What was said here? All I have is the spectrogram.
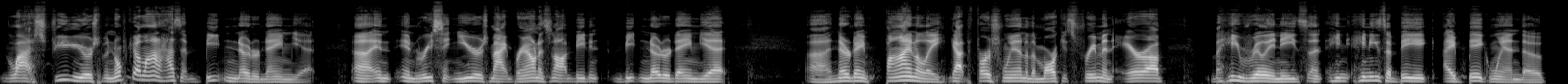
the last few years, but North Carolina hasn't beaten Notre Dame yet. Uh, in in recent years, Mack Brown has not beaten beaten Notre Dame yet. Uh, Notre Dame finally got the first win of the Marcus Freeman era, but he really needs a, he, he needs a big a big win though.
